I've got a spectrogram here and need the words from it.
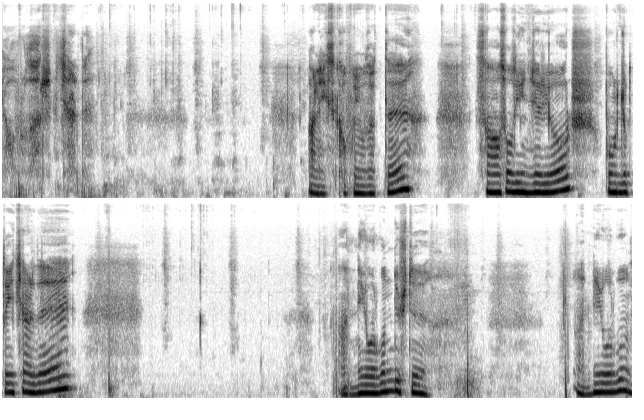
Yavrular içeride. Alex kafayı uzattı. Sağa sol inceliyor. Boncuk da içeride. Anne yorgun düştü. Anne yorgun.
